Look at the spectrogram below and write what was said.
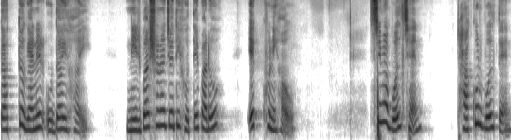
তত্ত্বজ্ঞানের উদয় হয়। নির্বাসনা যদি হতে পারো, এক্ষুনি হও। শ্রীমা বলছেন, ঠাকুর বলতেন,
